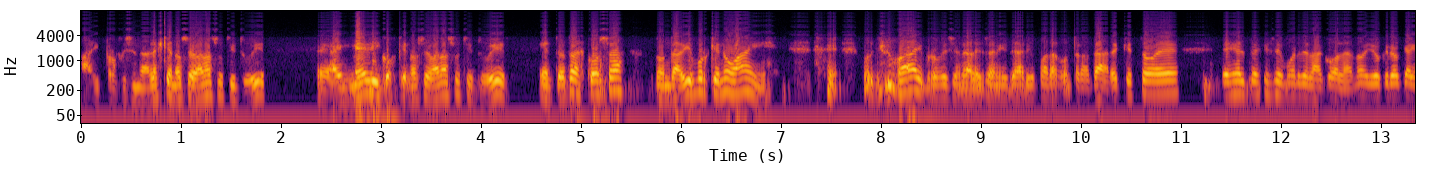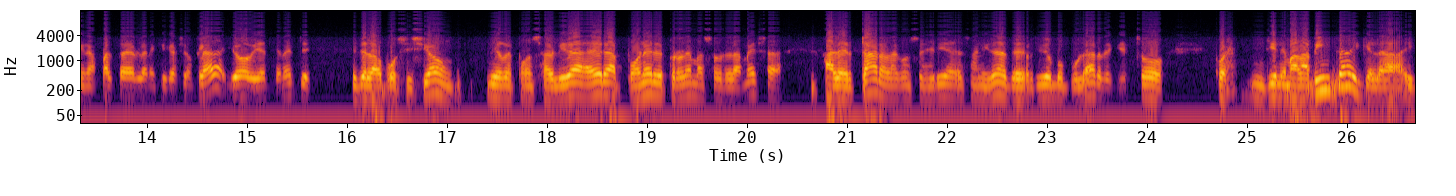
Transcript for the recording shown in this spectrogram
hay, profesionales que no se van a sustituir, eh, hay médicos que no se van a sustituir, entre otras cosas, don David, porque no hay, porque no hay profesionales sanitarios para contratar. Es que esto es, es el pez que se muerde la cola, ¿no? Yo creo que hay una falta de planificación clara. Yo, evidentemente, desde la oposición, mi responsabilidad era poner el problema sobre la mesa, alertar a la Consejería de Sanidad del Partido Popular de que esto pues tiene mala pinta y que la y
